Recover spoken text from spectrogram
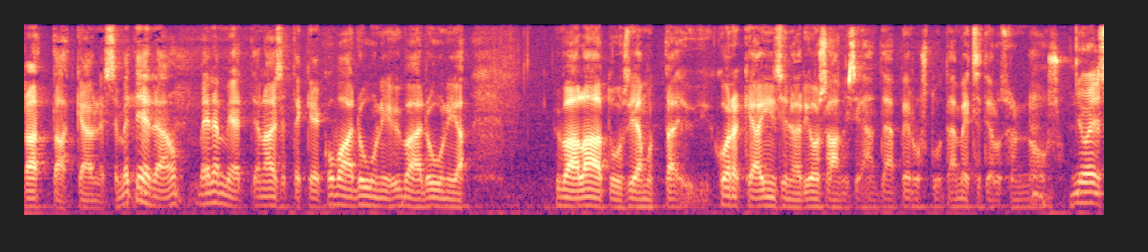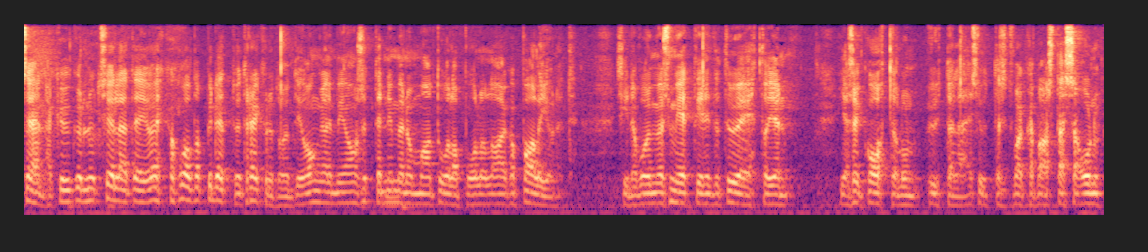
rattaat käynnissä. Me tehdään, meidän miehet ja naiset tekee kovaa duunia, hyvää duunia, hyvää laatuisia, mutta korkea insinööriosaamiseenhan tämä perustuu, tämä metsäteollisuuden nousu. Mm. Joo, ja sehän näkyy kyllä nyt siellä, että ei ole ehkä huolta pidetty, että rekrytointiongelmia on sitten nimenomaan tuolla puolella aika paljon. Että siinä voi myös miettiä niitä työehtojen ja sen kohtelun yhtäläisyyttä. Sitten vaikka taas tässä on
